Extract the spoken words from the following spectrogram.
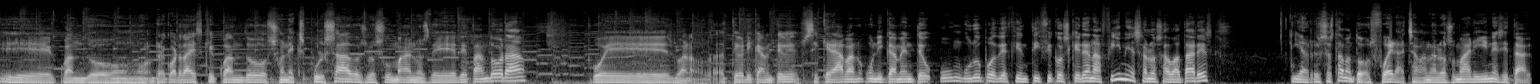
eh, cuando recordáis que cuando son expulsados los humanos de, de, Pandora, pues bueno, teóricamente se quedaban únicamente un grupo de científicos que eran afines a los avatares y el resto estaban todos fuera, echaban a los marines y tal.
